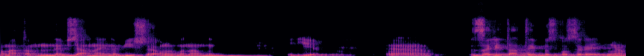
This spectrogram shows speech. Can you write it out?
Вона там не вся найновіша, але вона в них є. Е, Залітати безпосередньо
